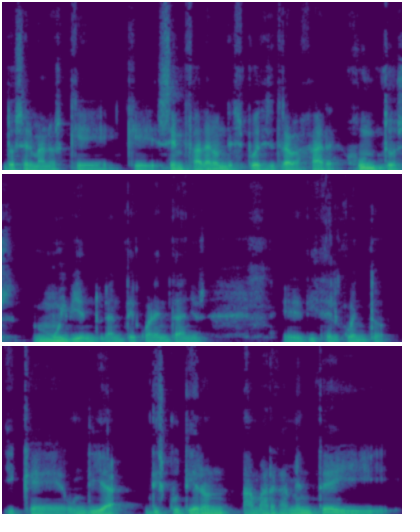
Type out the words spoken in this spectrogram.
Dos hermanos que, que se enfadaron después de trabajar juntos muy bien durante 40 años, eh, dice el cuento, y que un día discutieron amargamente y,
